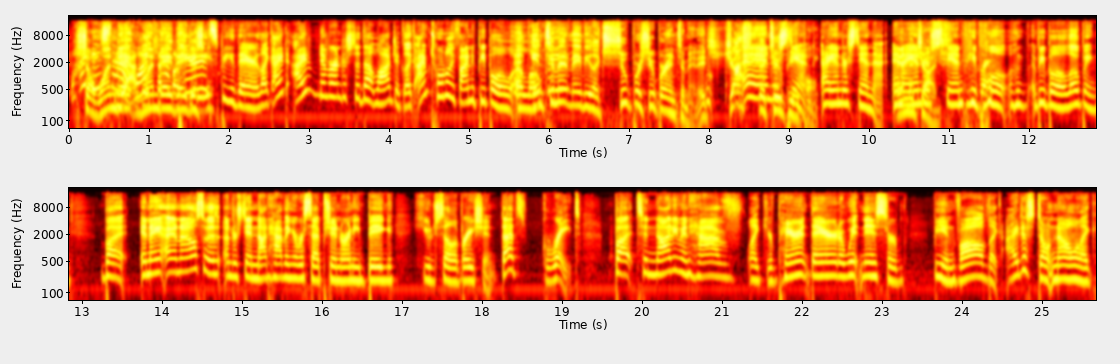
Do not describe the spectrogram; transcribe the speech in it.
why so one that? day, Why one can't day they parents just be there. Like I, I've never understood that logic. Like I'm totally fine if people eloping. intimate, maybe like super, super intimate. It's just I the two people. I understand that, and, And I the judge. understand people people eloping. But and I and I also understand not having a reception or any big huge celebration. That's great. But to not even have like your parent there to witness or be involved, like I just don't know. Like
